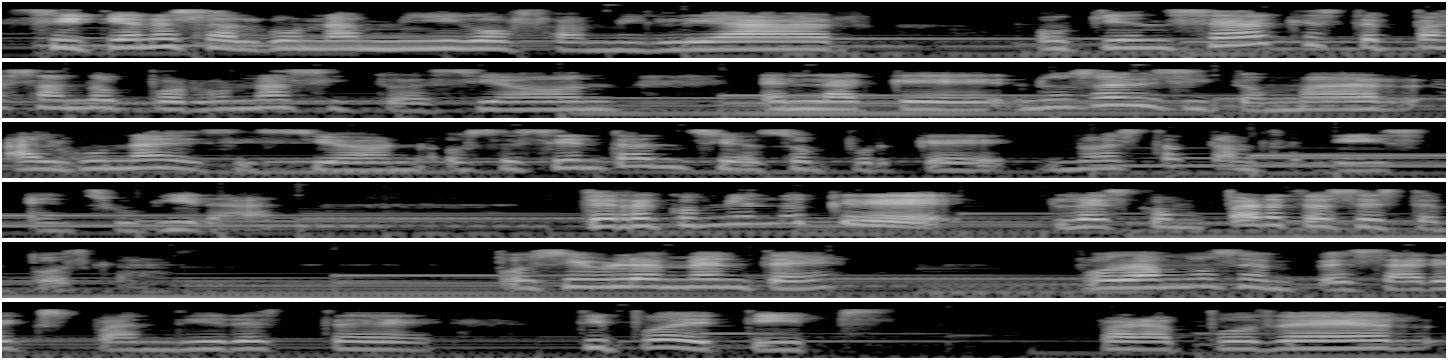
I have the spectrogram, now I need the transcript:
si tienes algún amigo, familiar o quien sea que esté pasando por una situación en la que no sabe si tomar alguna decisión o se siente ansioso porque no está tan feliz en su vida, te recomiendo que les compartas este podcast. Posiblemente podamos empezar a expandir este tipo de tips para poder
